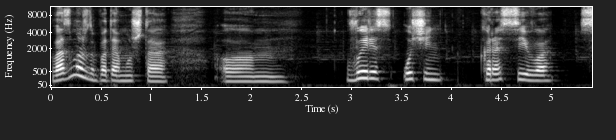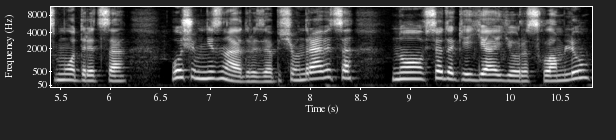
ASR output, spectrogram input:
Возможно, потому что эм, вырез очень красиво смотрится. В общем, не знаю, друзья, почему нравится, но все-таки я ее расхламлю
